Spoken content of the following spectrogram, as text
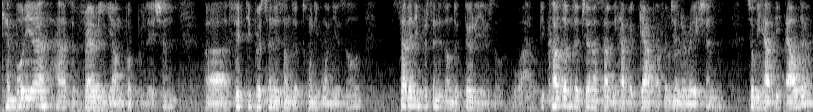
Cambodia has a very young population. Uh, 50% is under 21 years old. 70% is under 30 years old. Wow. Because of the genocide, we have a gap of a generation. So we have the elder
